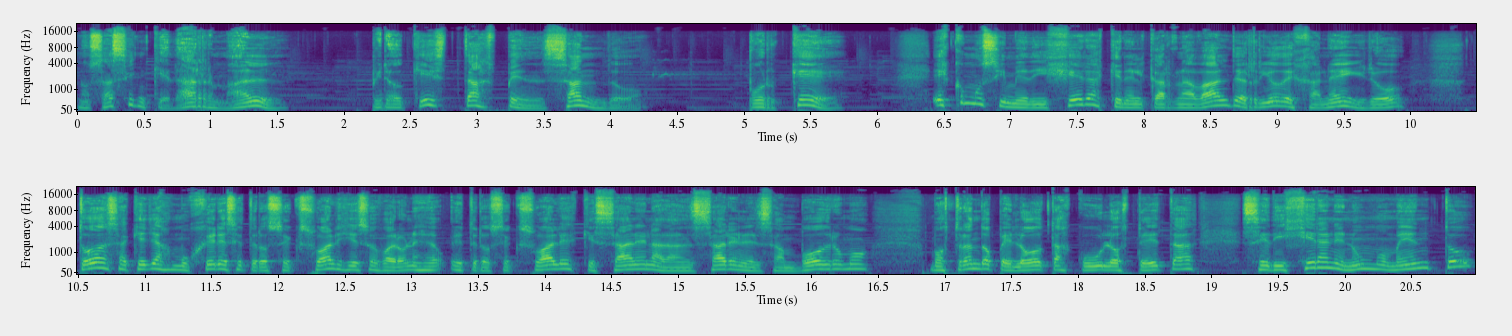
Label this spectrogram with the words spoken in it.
¿Nos hacen quedar mal? ¿Pero qué estás pensando? ¿Por qué? Es como si me dijeras que en el carnaval de Río de Janeiro todas aquellas mujeres heterosexuales y esos varones heterosexuales que salen a danzar en el zambódromo mostrando pelotas, culos, tetas, se dijeran en un momento,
